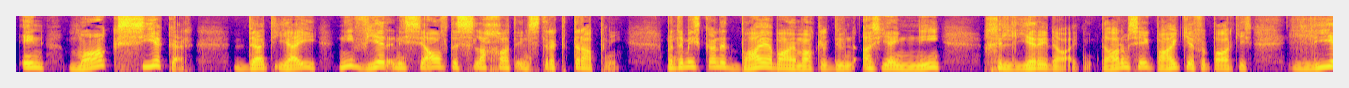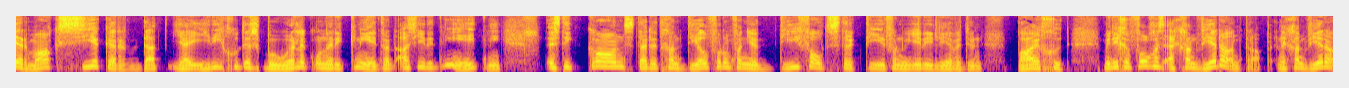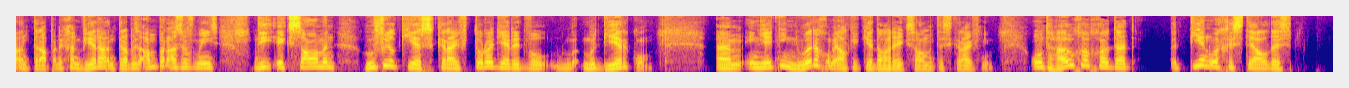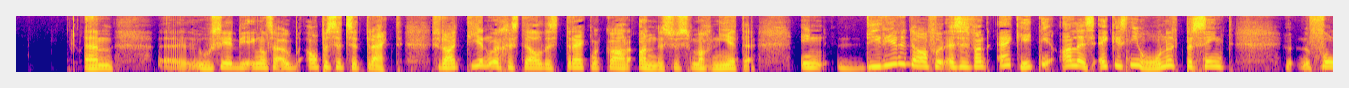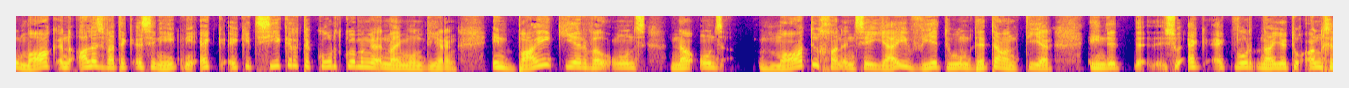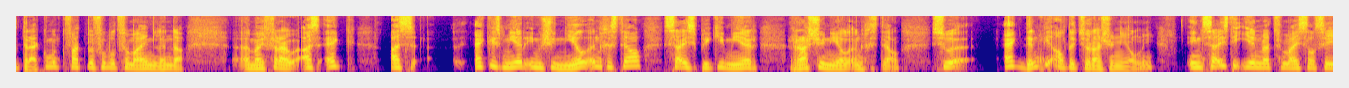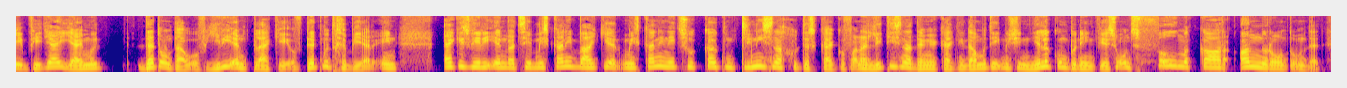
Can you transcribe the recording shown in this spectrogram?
en maak seker dat jy nie weer in dieselfde slaggat en struik trap nie. Want 'n mens kan dit baie baie maklik doen as jy nie geleer het daaruit nie. Daarom sê ek baie keer vir paartjies, leer, maak seker dat jy hierdie goeders behoorlik onder die knie het, want as jy dit nie het nie, is die kans dat dit gaan deel vorm van jou default struktuur van hoe jy die lewe doen baie goed. Met die gevolg is ek gaan weer daaraan trap en ek gaan weer daaraan trap en ek gaan weer daaraan trap. Dit is amper asof mens die eksamen hoeveel keer skryf totdat jy dit wil moet deurkom. Um en jy het nie nodig om elke keer daardie eksamen te skryf nie. Onthou gou-gou dat 'n teenoorgesteldes ehm um, uh, hoe sê die Engelse ou opposites attract. So daai teenoorgesteldes trek mekaar aan, dis soos magnete. En die rede daarvoor is is want ek het nie alles, ek is nie 100% volmaak in alles wat ek is en het nie. Ek ek het sekere tekortkominge in my mondering en baie keer wil ons na ons ma toe gaan en sê jy weet hoe om dit te hanteer en dit so ek ek word na jou toe aangetrek. Kom ek vat byvoorbeeld vir my en Linda, uh, my vrou, as ek as ek is meer emosioneel ingestel, sy is bietjie meer rasioneel ingestel. So ek dink nie altyd so rasioneel nie. En sy is die een wat vir my sal sê, weet jy, jy moet dit onthou of hierdie in plekkie of dit moet gebeur. En ek is weer die een wat sê mens kan nie baie keer mens kan nie net so koud en klinies na goeters kyk of analities na dinge kyk nie. Dan moet 'n emosionele komponent wees. So ons vul mekaar aan rondom dit.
